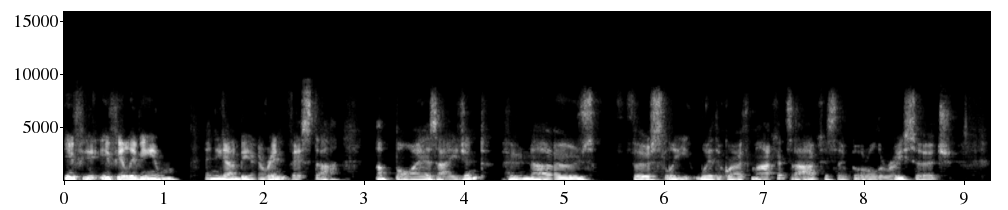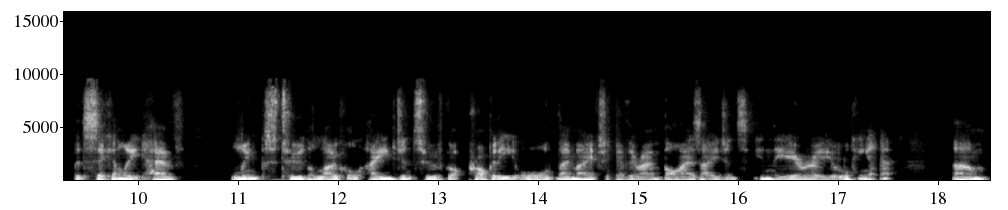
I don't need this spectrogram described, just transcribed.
if you if you're living in and you're going to be a rent investor, a buyer's agent who knows firstly where the growth markets are because they've got all the research, but secondly have links to the local agents who have got property, or they may actually have their own buyers agents in the area you're looking at. Um,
